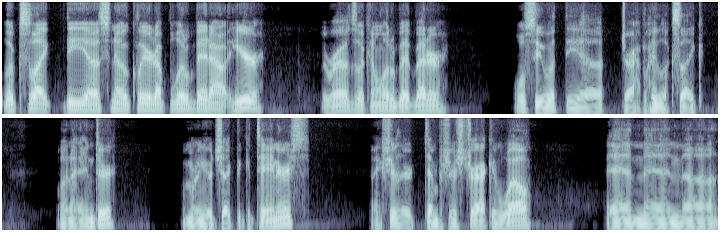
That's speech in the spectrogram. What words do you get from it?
Looks like the uh, snow cleared up a little bit out here. The road's looking a little bit better. We'll see what the uh, driveway looks like when I enter. I'm going to go check the containers, make sure their temperature's tracking well. And then uh,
